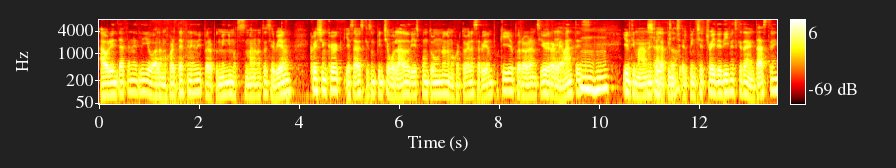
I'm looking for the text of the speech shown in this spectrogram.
out indefinitely o a lo mejor definitely, pero pues mínimo esta semana no te sirvieron. Christian Kirk, ya sabes que es un pinche volado 10.1, a lo mejor te hubiera servido un poquillo, pero han sido irrelevantes. Y últimamente la pinche- el pinche trade de defense que te aventaste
